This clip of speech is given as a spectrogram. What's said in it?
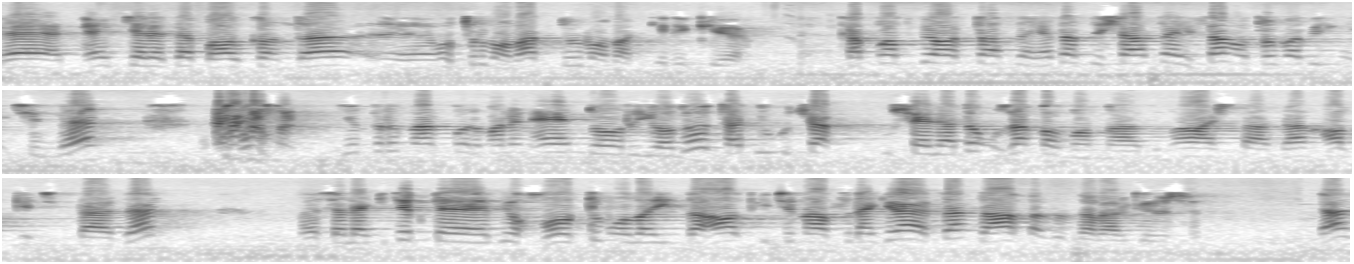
ve pencerede, balkonda e, oturmamak, durmamak gerekiyor. Kapalı bir ortamda ya da dışarıdaysan otomobilin içinde yıldırımdan korumanın en doğru yolu tabii uçak bu şeylerden uzak olman lazım. Ağaçlardan, alt geçitlerden. Mesela gidip de bir hortum olayında alt geçitin altına girersen daha fazla zarar görürsün. Yani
